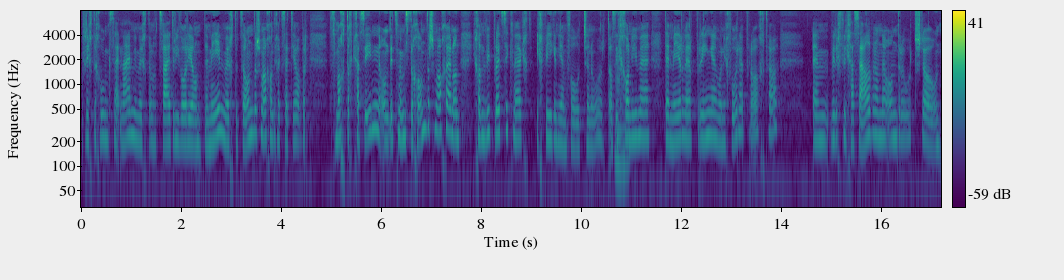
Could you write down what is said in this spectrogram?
vielleicht der Kunde gesagt, nein, wir möchten noch zwei, drei Varianten mehr, wir möchten es anders machen. Und ich habe gesagt, ja, aber das macht doch keinen Sinn und jetzt müssen wir es doch anders machen. Und ich habe wie plötzlich gemerkt, ich bin irgendwie am falschen Ort. Also mhm. ich kann nicht mehr den Mehrwert bringen, den ich vorher gebracht habe, ähm, weil ich vielleicht auch selber an einem anderen Ort stehe. Und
